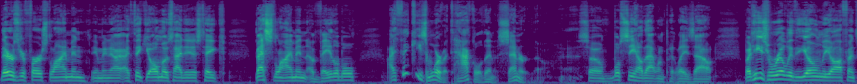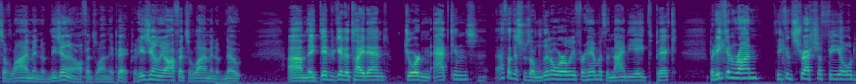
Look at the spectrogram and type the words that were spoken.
there's your first lineman. I mean, I, I think you almost had to just take best lineman available. I think he's more of a tackle than a center, though. So we'll see how that one plays out. But he's really the only offensive lineman of he's the only offensive line they picked, but he's the only offensive lineman of note. Um, they did get a tight end, Jordan Akins. I thought this was a little early for him with the 98th pick, but he can run, he can stretch the field.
